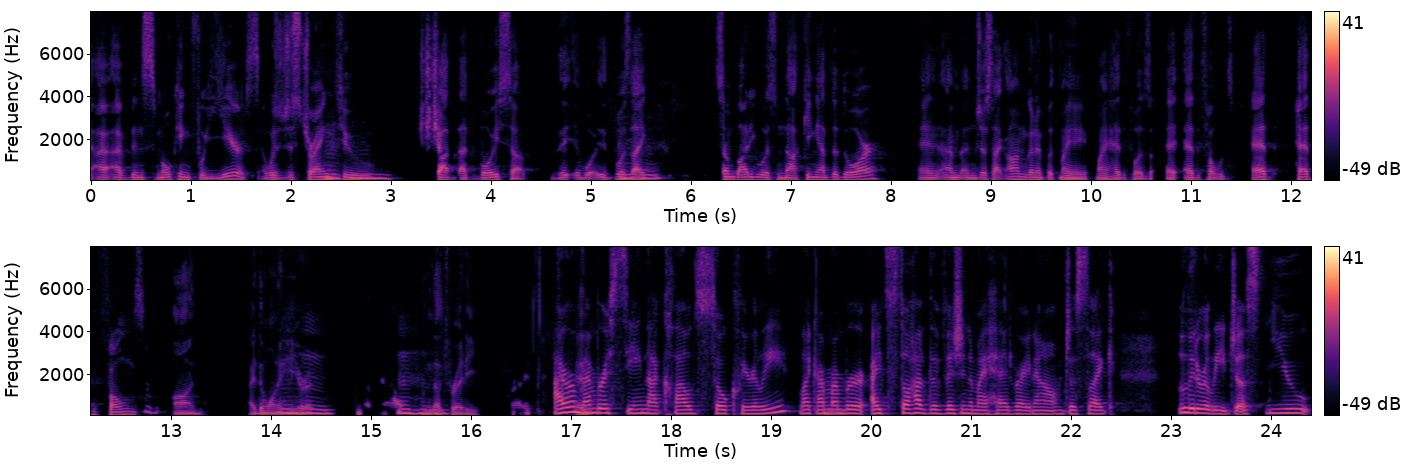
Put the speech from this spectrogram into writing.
I i've been smoking for years i was just trying to Mhm. shut that voice up The- it, it was like Mhm. somebody was knocking at the door and I'm, I'm just like oh i'm gonna put my my headphones headphones head headphones on i don't want to hear it Mhm. now. i'm not ready I remember seeing that cloud so clearly. Like I Mhm. remember I still have the vision in my head right now, just like literally just you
